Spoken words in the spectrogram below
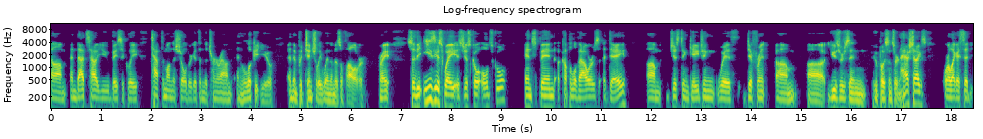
Um, and that's how you basically tap them on the shoulder, get them to turn around and look at you, and then potentially win them as a follower, right? So the easiest way is just go old school and spend a couple of hours a day um, just engaging with different um, uh, users in who post on certain hashtags, or like I said,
